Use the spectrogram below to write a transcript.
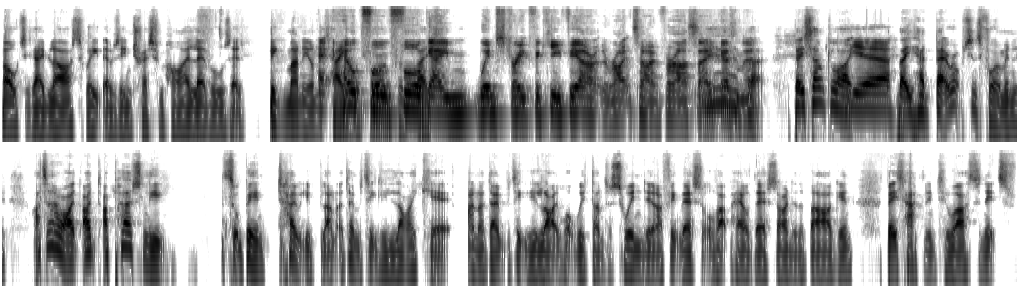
Bolton game last week, there was interest from high levels. There's big money on the table. Helpful four game win streak for QPR at the right time for our sake, yeah, hasn't it? But, but it sounded like yeah. they had better options for him. And I don't know, I, I, I personally sort of being totally blunt, I don't particularly like it, and I don't particularly like what we've done to Swindon. I think they're sort of upheld their side of the bargain, but it's happening to us, and it's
